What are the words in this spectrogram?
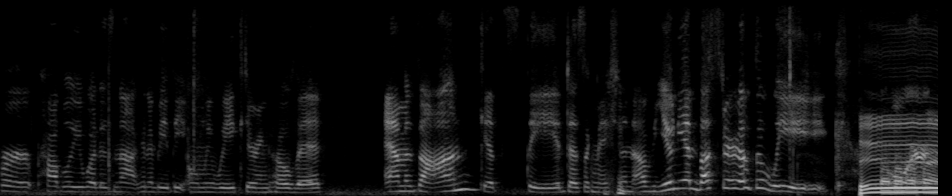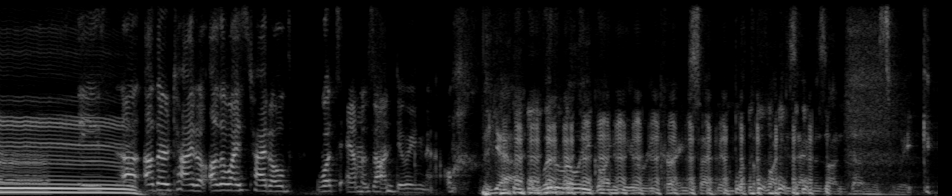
for probably what is not going to be the only week during COVID, Amazon gets the designation of Union Buster of the Week. Boo. The uh, other title, otherwise titled "What's Amazon Doing Now?" Yeah, literally going to be a recurring segment. What the fuck has Amazon done this week?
